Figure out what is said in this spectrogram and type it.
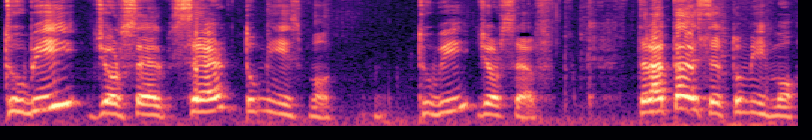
To be yourself. Ser tú mismo. To be yourself. Trata de ser tú mismo.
